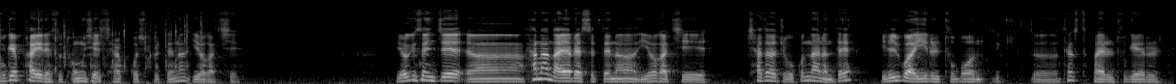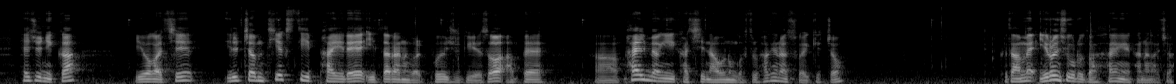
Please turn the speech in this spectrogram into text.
두 개 파일에서 동시에 찾고 싶을 때는 이와 같이 여기서 이제 어, 하나 나열했을 때는 이와 같이 찾아주고 끝나는데 1과 2를 두번 어, 텍스트 파일을 두 개를 해주니까 이와 같이 1.txt 파일에 있다라는 걸 보여주기 위해서 앞에 어, 파일명이 같이 나오는 것을 확인할 수가 있겠죠. 그 다음에 이런 식으로도 사용이 가능하죠.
